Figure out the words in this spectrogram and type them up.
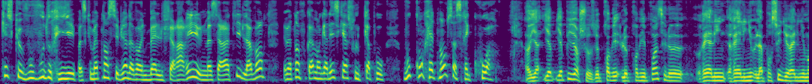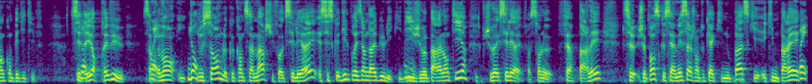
qu'est-ce que vous voudriez? Parce que maintenant, c'est bien d'avoir une belle Ferrari, une Maserati, de la vente, mais maintenant, il faut quand même regarder ce qu'il y a sous le capot. Vous, concrètement, ça serait quoi? Il y, a, plusieurs choses. Le premier, le premier point, c'est le la poursuite du réalignement compétitif. C'est d'ailleurs prévu. Simplement, il nous semble que quand ça marche, il faut accélérer. Et c'est ce que dit le président de la République. Il dit, je veux pas ralentir, je veux accélérer. Enfin, sans le faire parler. Je pense que c'est un message, en tout cas, qui nous passe qui, et qui me paraît,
